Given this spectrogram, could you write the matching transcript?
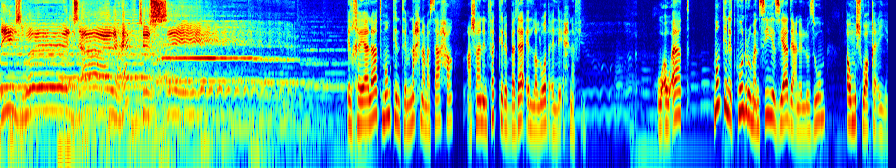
these words I'll have to say. الخيالات ممكن تمنحنا مساحة عشان نفكر ببدائل للوضع اللي إحنا فيه. وأوقات ممكن تكون رومانسية زيادة عن اللزوم أو مش واقعية.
